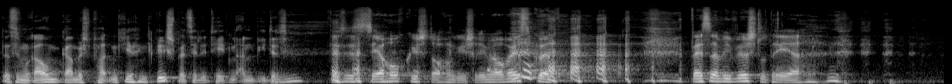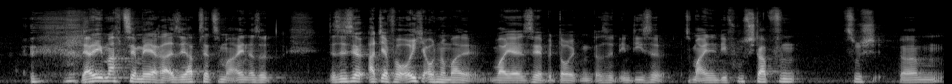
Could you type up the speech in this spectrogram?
das im Raum Garmisch-Partenkirchen Grillspezialitäten anbietet. Mhm. Das ist sehr hochgestochen geschrieben, aber ist gut. Besser wie Würsteldreher. Ja, die macht's ja mehrere. Also ihr habt jetzt mal einen, also das ist ja, hat ja für euch auch nochmal, war ja sehr bedeutend. Also in diese, zum einen in die Fußstapfen zu, ähm,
